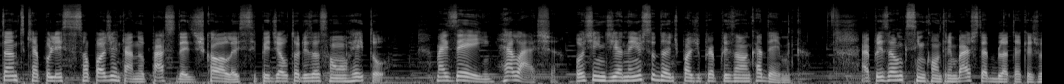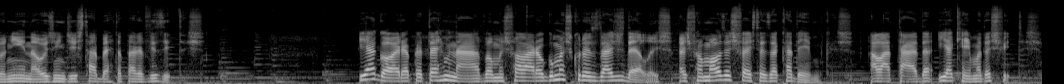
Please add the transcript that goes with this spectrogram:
tanto que a polícia só pode entrar no passo das escolas se pedir autorização ao reitor. Mas ei, relaxa. Hoje em dia, o estudante pode ir para a prisão acadêmica. A prisão que se encontra embaixo da Biblioteca Joanina hoje em dia está aberta para visitas. E agora, para terminar, vamos falar algumas curiosidades delas, as famosas festas acadêmicas, a latada e a queima das fitas.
